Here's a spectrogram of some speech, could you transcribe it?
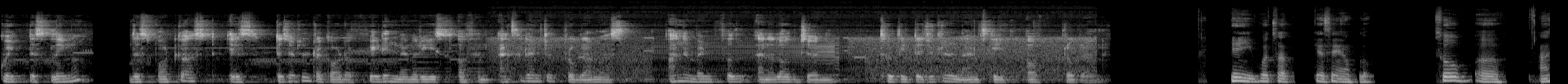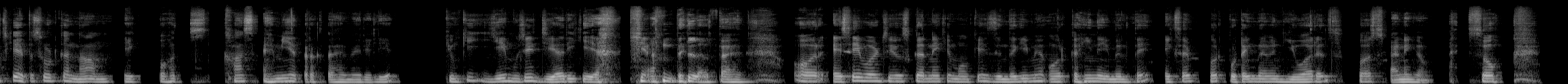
Quick disclaimer this podcast is digital record of fading memories of an accidental programmer's uneventful analog journey through the digital landscape of programming. Hey what's up कैसे हैं आप लोग सो so, uh, आज के episode का नाम एक बहुत खास अहमियत रखता है मेरे लिए क्योंकि ये मुझे जी की याद दिलाता है और ऐसे वर्ड्स यूज़ करने के मौके ज़िंदगी में और कहीं नहीं मिलते except for putting them in U R Ls for standing out so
